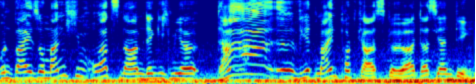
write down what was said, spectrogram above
Und bei so manchem Ortsnamen denke ich mir, da äh, wird mein Podcast gehört. Das ist ja ein Ding.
